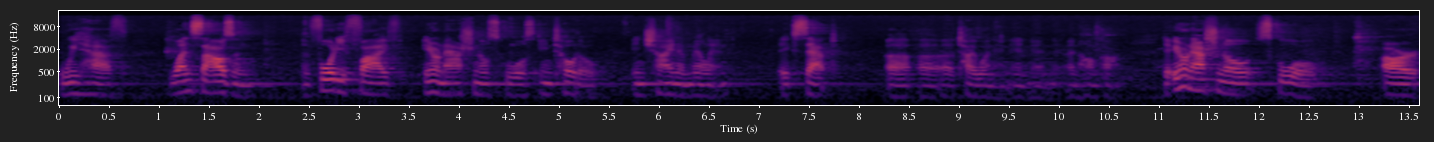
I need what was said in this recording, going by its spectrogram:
we have 1,045 international schools in total in China mainland, except uh, uh, Taiwan and, and, and Hong Kong. The international school are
